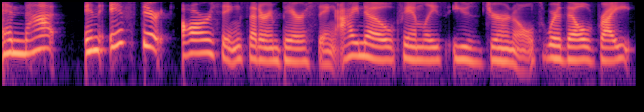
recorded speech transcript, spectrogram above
And not and if there are things that are embarrassing i know families use journals where they'll write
